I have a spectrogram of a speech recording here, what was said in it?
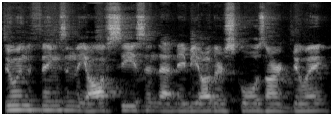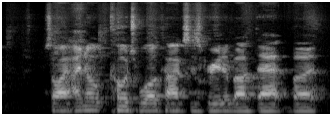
doing the things in the off season that maybe other schools aren't doing. So I, I know Coach Wilcox is great about that, but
